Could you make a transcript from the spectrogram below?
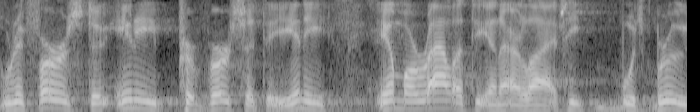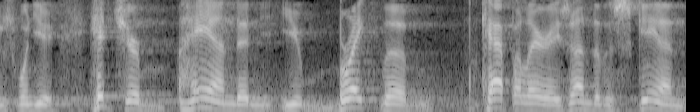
refers to any perversity, any immorality in our lives. He was bruised. When you hit your hand and you break the capillaries under the skin,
